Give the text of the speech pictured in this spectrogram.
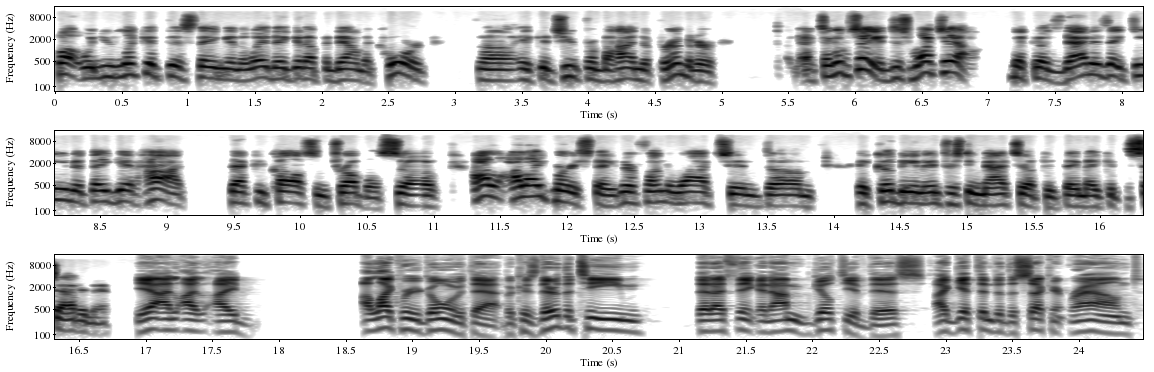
But when you look at this thing and the way they get up and down the court uh, and can shoot from behind the perimeter, that's what I'm saying. Just watch out because that is a team that they get hot that could cause some trouble. So I, I like Murray State. They're fun to watch, and um, it could be an interesting matchup if they make it to Saturday. Yeah, I, I, I, I like where you're going with that because they're the team that I think, and I'm guilty of this, I get them to the second round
